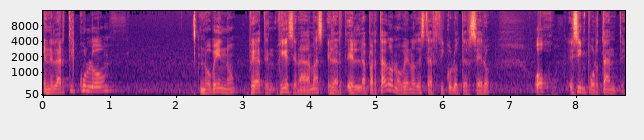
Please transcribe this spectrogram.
el artículo noveno, fíjese nada más, el, el, apartado noveno de este artículo tercero, ojo, es importante.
